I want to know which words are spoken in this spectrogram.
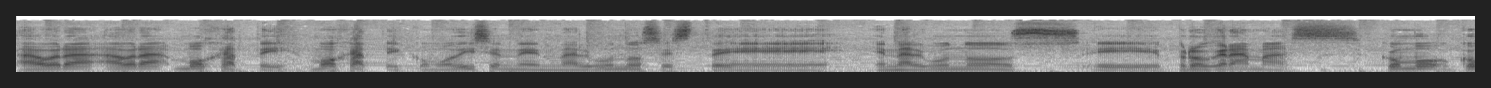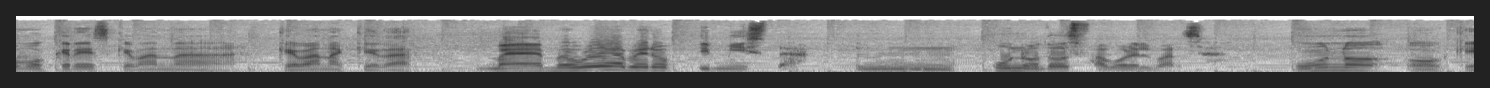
ahora, ahora, mójate, mójate, como dicen en algunos, este, en algunos eh, programas. ¿Cómo, ¿Cómo crees que van a, que van a quedar? Me, voy a ver optimista. 1-2 favor el Barça. Uno, ok.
